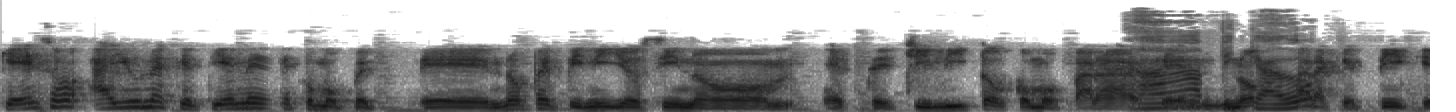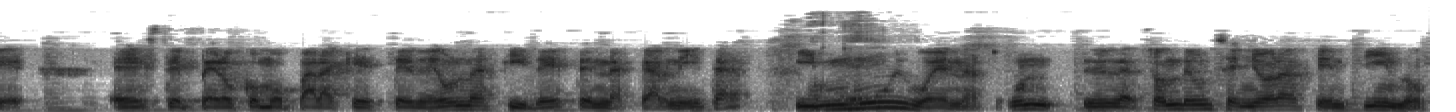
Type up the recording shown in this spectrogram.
queso. Hay una que tiene como, eh, no pepinillo, sino este chilito como para ah, que, no para que pique este, pero como para que te dé una acidez en la carnita y muy buenas. Un, son de un señor argentino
